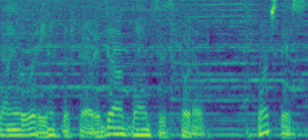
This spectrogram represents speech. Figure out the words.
Guy already has the fairy dog dances photo. Watch this.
